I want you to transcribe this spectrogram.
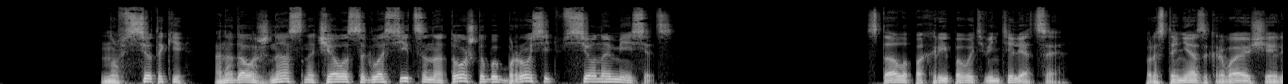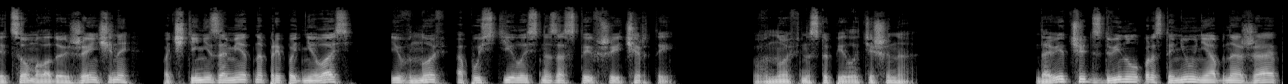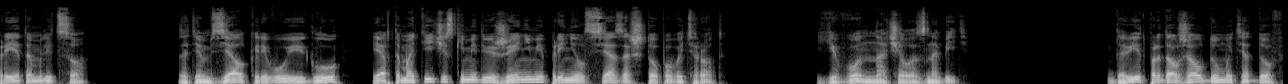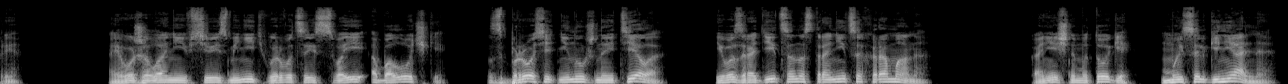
Но все-таки она должна сначала согласиться на то, чтобы бросить все на месяц. Стала похрипывать вентиляция. Простыня, закрывающая лицо молодой женщины, почти незаметно приподнялась и вновь опустилась на застывшие черты. Вновь наступила тишина. Давид чуть сдвинул простыню, не обнажая при этом лицо. Затем взял кривую иглу и автоматическими движениями принялся заштопывать рот. Его начало знобить. Давид продолжал думать о Дофре, о его желании все изменить, вырваться из своей оболочки, сбросить ненужное тело и возродиться на страницах романа. В конечном итоге мысль гениальная.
